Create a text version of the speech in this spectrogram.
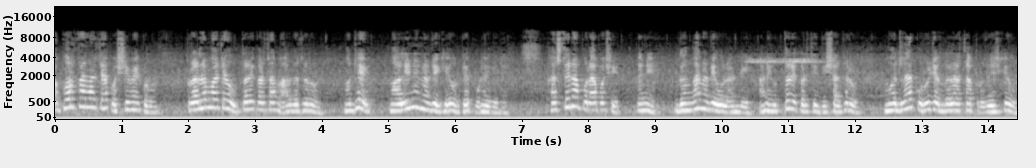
अपरतालाच्या पश्चिमेकडून प्रलंबाच्या उत्तरेकडचा मार्ग धरून मध्ये मालिनी नदी घेऊन ते पुढे गेले. हस्तिनापुरापाशी त्यांनी गंगा नदी ओलांडली आणि उत्तरेकडची दिशा धरून मधला कुरु जंगलाचा प्रदेश घेऊन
